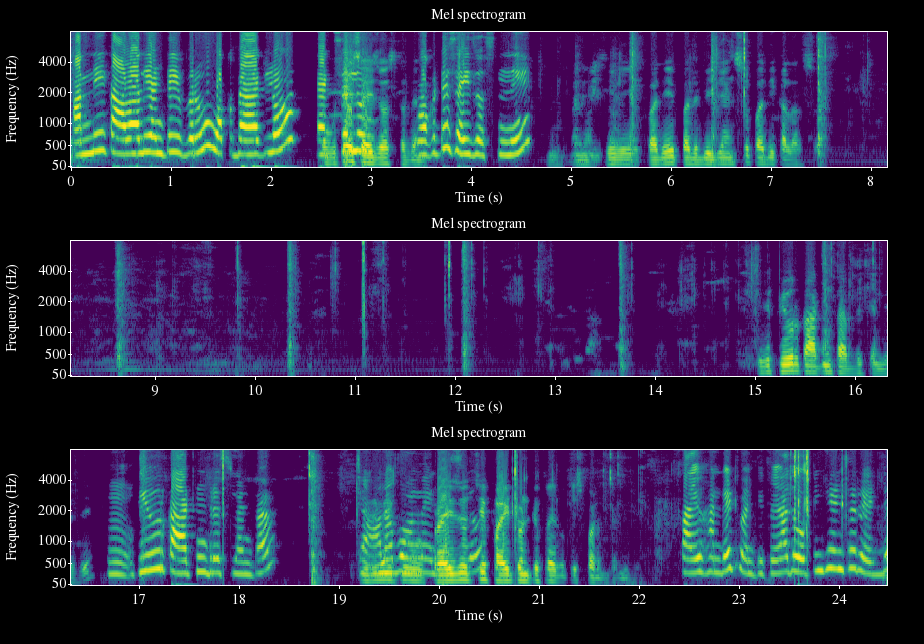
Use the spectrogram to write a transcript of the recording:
అన్ని కావాలి అంటే ఇవ్వరు. ఒక బ్యాగ్లో వస్తుంది ఒకటే సైజ్ వస్తుంది. ఇది పది పది డిజైన్స్ పది కలర్స్ ఇది ప్యూర్ కాటన్ ఫ్యాబ్రిక్ అండి ఇది. ప్యూర్ కాటన్ డ్రెస్లు అంట. చాలా బాగున్నాయి ప్రైస్ వచ్చి ఫైవ్ ట్వంటీ ఫైవ్ రూపీస్ పడుతుంది. Five hundred twenty five. అది ఓపెన్ చేయండి sir red.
